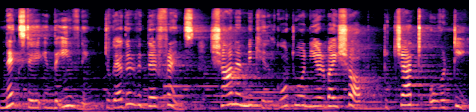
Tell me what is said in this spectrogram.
Next day in the evening, together with their friends, Shan and Nikhil go to a nearby shop to chat over tea.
